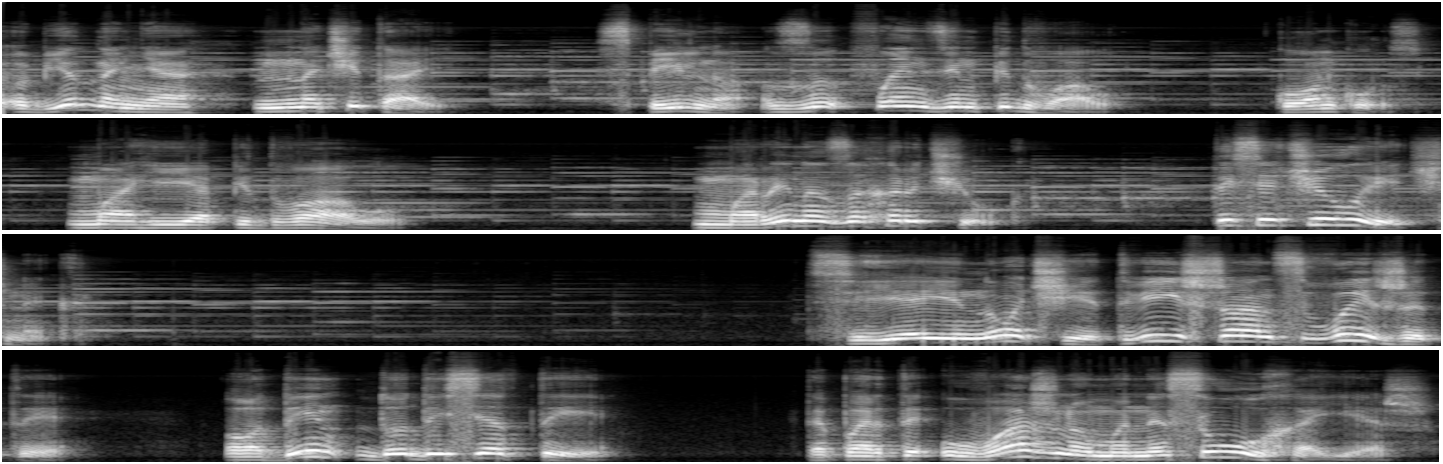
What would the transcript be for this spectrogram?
об'єднання Начитай спільно з Фензін Підвал. Конкурс Магія підвалу. Марина Захарчук. Тисячоличник. Цієї ночі твій шанс вижити. Один до десяти. Тепер ти уважно мене слухаєш.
